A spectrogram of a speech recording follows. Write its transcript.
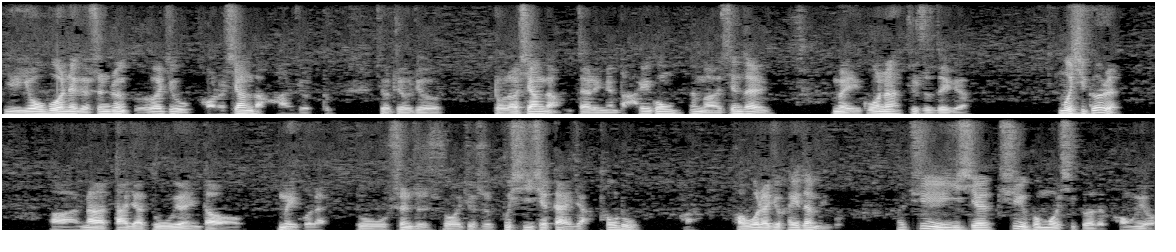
游过那个深圳河就跑到香港啊，就就就就躲到香港，在里面打黑工。那么现在美国呢，就是这个墨西哥人啊，那大家都愿意到美国来，都甚至说就是不惜一些代价偷渡啊，跑过来就黑在美国。据一些去过墨西哥的朋友。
